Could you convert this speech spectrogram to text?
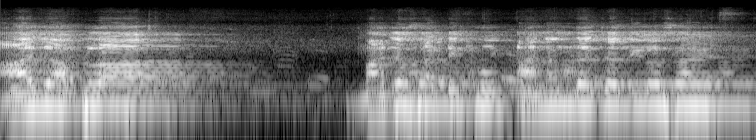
आज आपला माझ्यासाठी खूप आनंदाचा दिवस आहे.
